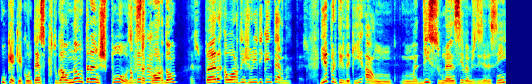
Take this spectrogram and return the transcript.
O que é que acontece? Portugal não transpôs não esse acórdão para a ordem jurídica interna. E a partir daqui há um, uma dissonância, vamos dizer assim,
